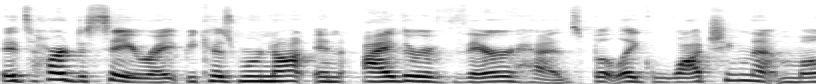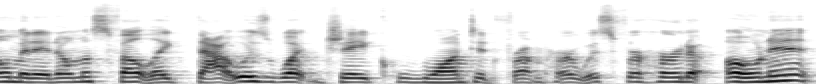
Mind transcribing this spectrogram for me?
it's hard to say, right? Because we're not in either of their heads, but like watching that moment, it almost felt like that was what Jake wanted from her was for her to own it,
